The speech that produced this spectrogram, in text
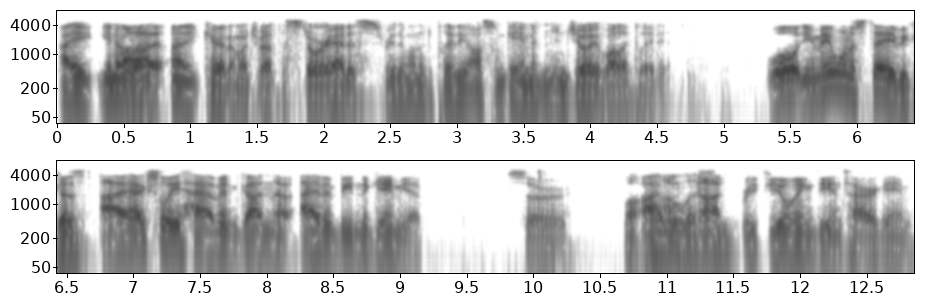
I, you know Uh, what? I didn't care that much about the story. I just really wanted to play the awesome game and enjoy it while I played it. Well, you may want to stay because I actually haven't gotten that. I haven't beaten the game yet, so Well, I will I'm listen. not reviewing the entire game.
